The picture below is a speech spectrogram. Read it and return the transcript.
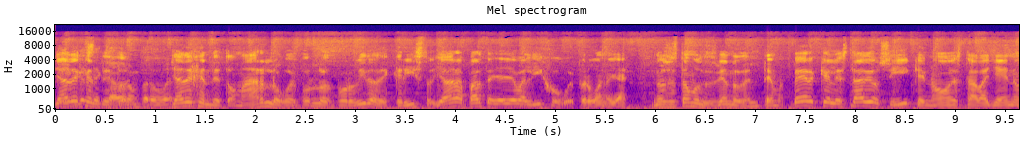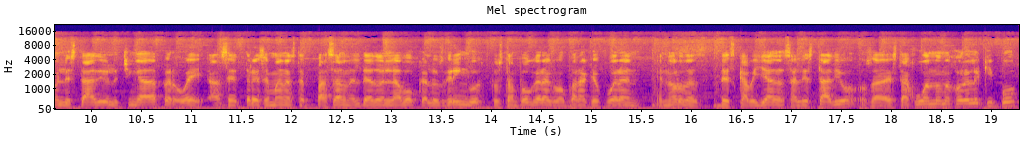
Ya, dejen de cabrón, bueno. ya dejen de tomarlo, güey, por, lo- por vida de Cristo. Y ahora aparte ya lleva el hijo, güey, pero bueno, ya nos estamos desviando del tema. Ver que el estadio, sí, que no estaba lleno el estadio, la chingada, pero güey, hace tres semanas te pasaron el dedo en la boca los gringos, pues tampoco era como para que fueran en hordas descabelladas al estadio. O sea, está jugando mejor el equipo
